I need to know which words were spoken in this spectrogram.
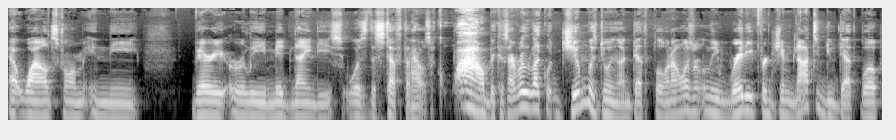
at Wildstorm in the very early mid 90s was the stuff that I was like, wow, because I really like what Jim was doing on Deathblow, and I wasn't really ready for Jim not to do Deathblow,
